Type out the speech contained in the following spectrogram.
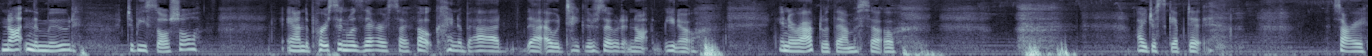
not in the mood to be social. And the person was there, so I felt kind of bad that I would take their soda and not, you know, interact with them. So I just skipped it. Sorry,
